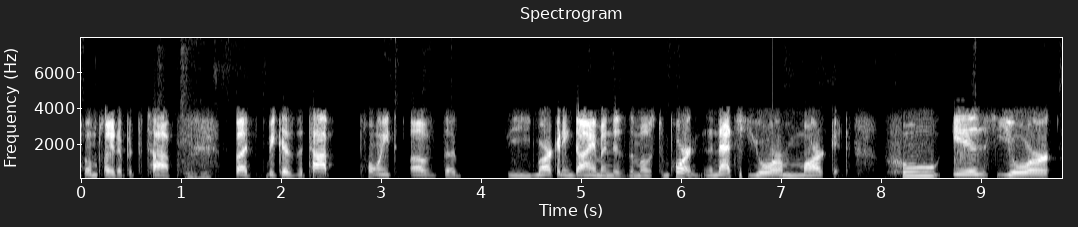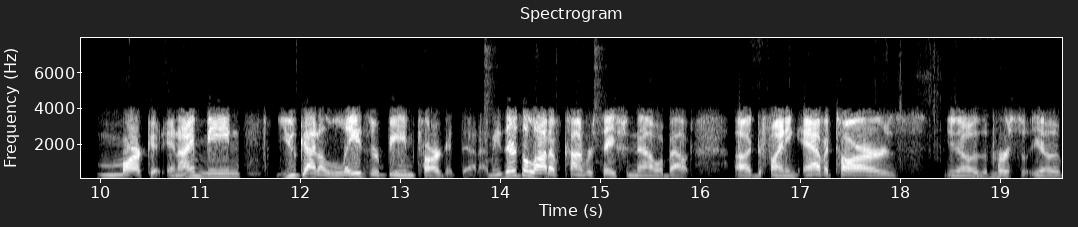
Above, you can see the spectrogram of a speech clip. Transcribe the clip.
home plate up at the top, but because the top point of the the marketing diamond is the most important, and that's your market. Who is your market? And I mean, you got to laser beam target that. I mean, there's a lot of conversation now about uh, defining avatars. You know, the person. You know,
